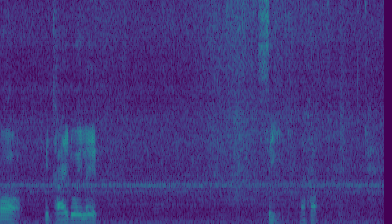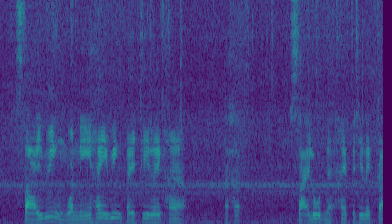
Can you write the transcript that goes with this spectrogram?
ก็ปิดท้ายด้วยเลขสี่นะครับ สายวิ่งวันนี้ให้วิ่งไปที่เลข 5 นะครับ สายรูดเนี่ยให้ไปที่เลข 9 52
